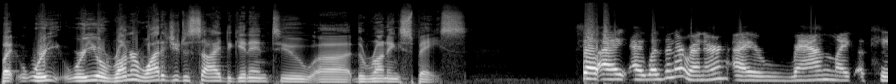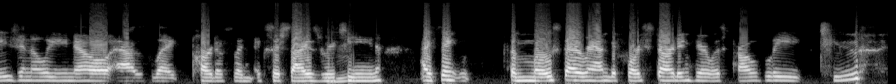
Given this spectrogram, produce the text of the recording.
but were you, were you a runner? Why did you decide to get into uh, the running space? So I, I wasn't a runner. I ran like occasionally, you know, as like part of an exercise routine. I think the most I ran before starting here was probably two,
